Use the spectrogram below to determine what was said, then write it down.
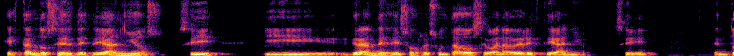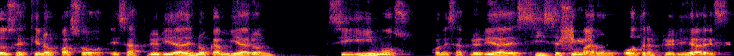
gestándose desde años, ¿sí? y grandes de esos resultados se van a ver este año. ¿sí? Entonces, ¿qué nos pasó? Esas prioridades no cambiaron, seguimos con esas prioridades, sí se sumaron otras prioridades.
